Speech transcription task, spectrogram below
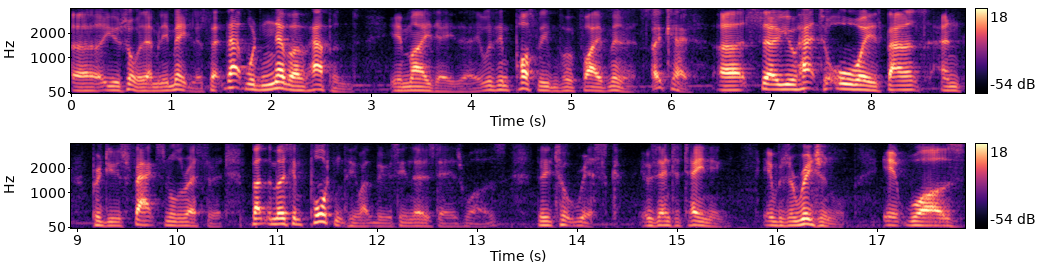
Uh, you saw with Emily Maitlis that that would never have happened in my day. There, it was impossible even for five minutes. Okay. Uh, so you had to always balance and produce facts and all the rest of it. But the most important thing about the BBC in those days was that it took risk. It was entertaining. It was original. It was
